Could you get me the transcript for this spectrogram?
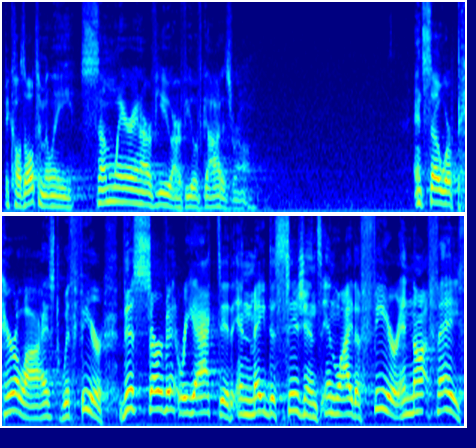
Because ultimately, somewhere in our view, our view of God is wrong. And so we're paralyzed with fear. This servant reacted and made decisions in light of fear and not faith.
